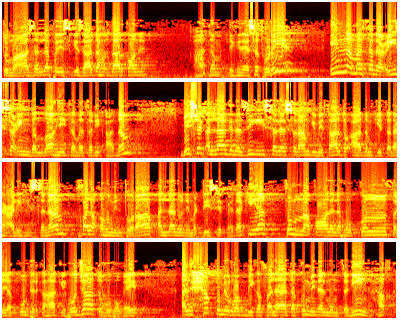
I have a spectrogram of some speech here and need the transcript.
تو معاذ اللہ پر اس کے زیادہ حقدار کون ہے؟ آدم۔ لیکن ایسا تھوڑی ہے۔ ان مثل عیسی عند اللہ کا مثل آدم. بے شک اللہ کے نزدیک عیسی علیہ السلام کی مثال تو آدم کی طرح علیہ السلام خلقہ من تراب، اللہ نے انہیں مٹی سے پیدا کیا، ثم قال له كن، فيكون، پھر کہا کہ ہو جا تو وہ ہو گئے۔ الحق من ربك فلا تكن من الممتنين حق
